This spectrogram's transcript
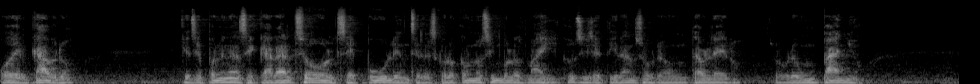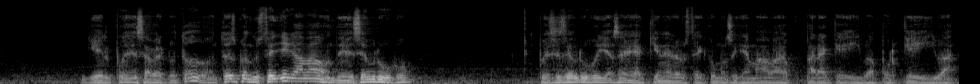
o del cabro que se ponen a secar al sol, se pulen, se les colocan unos símbolos mágicos y se tiran sobre un tablero, sobre un paño. Y él puede saberlo todo. Entonces cuando usted llegaba a donde ese brujo, pues ese brujo ya sabía quién era usted, cómo se llamaba, para qué iba, por qué iba.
